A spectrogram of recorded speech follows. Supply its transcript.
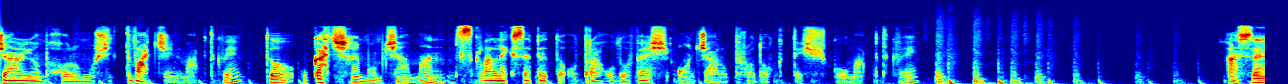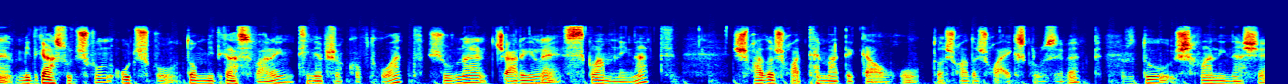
ჯარიომ ხორომუში დვაჭინ მაფთქვი დო უკაჩხე მომჩამან სკვალექსეპეტო ოტრაღულოფეში ონჯარუ პროდუქტი შკუმაფთქვი ასე მიდგას უჩქუნ უჩქუ დო მიდგას ვარინ თინებშო ქოფთქუათ ჟურნალ ჭარილე სკვამნინათ სხვადასხვა თემატიკა უღუ და სხვადასხვა ექსკლუზივებ. რდუ შვანინაშე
